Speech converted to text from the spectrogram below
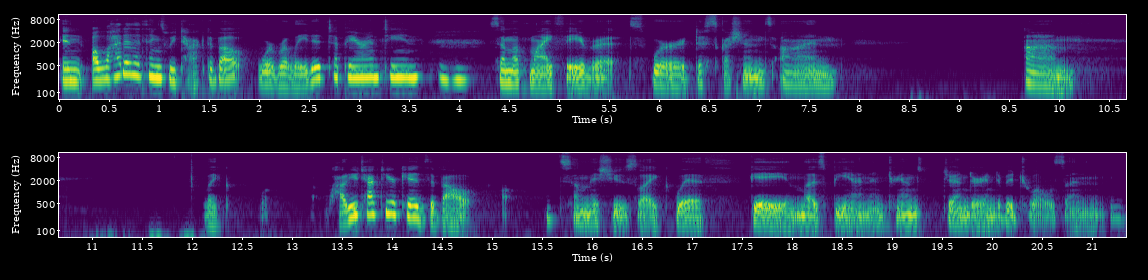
And a lot of the things we talked about were related to parenting. Mm-hmm. Some of my favorites were discussions on, um, like, how do you talk to your kids about some issues like with gay and lesbian and transgender individuals and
